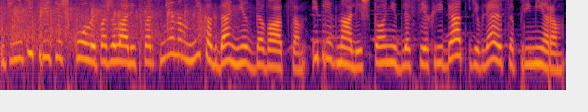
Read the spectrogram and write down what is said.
Ученики третьей школы пожелали спортсменам никогда не сдаваться и признались, что они для всех ребят являются примером.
